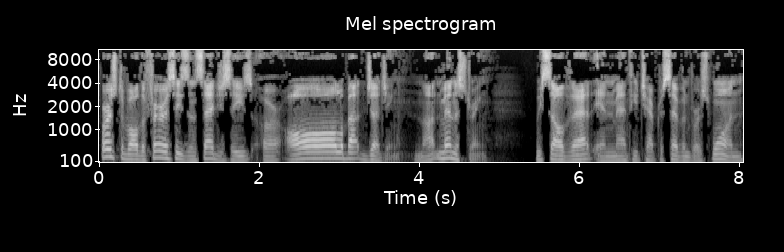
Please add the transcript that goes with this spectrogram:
First of all, the Pharisees and Sadducees are all about judging, not ministering. We saw that in Matthew chapter 7 verse 1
